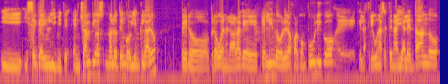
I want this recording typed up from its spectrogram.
y, sé que hay un límite. En Champions no lo tengo bien claro, pero, pero bueno, la verdad que es lindo volver a jugar con público, eh, que las tribunas estén ahí alentando,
